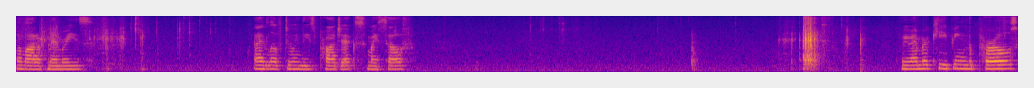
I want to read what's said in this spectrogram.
a lot of memories I love doing these projects myself. Remember keeping the pearls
